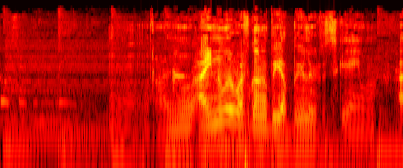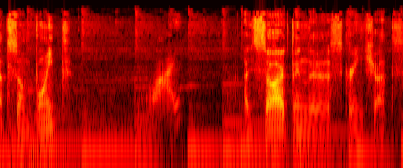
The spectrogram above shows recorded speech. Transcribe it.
Mm, I knew I knew there was gonna be a billiards game at some point. Why? I saw it in the screenshots.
